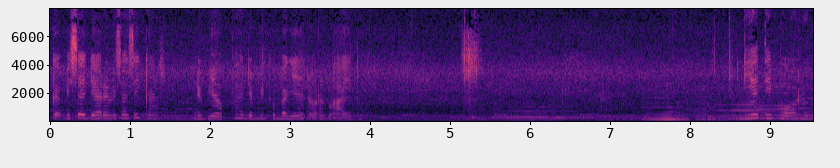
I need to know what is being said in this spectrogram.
gak bisa dia realisasikan demi apa? Demi kebahagiaan orang lain. Dia tipe orang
